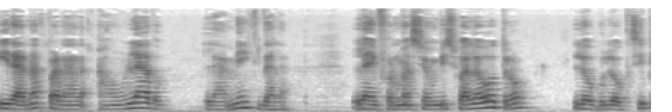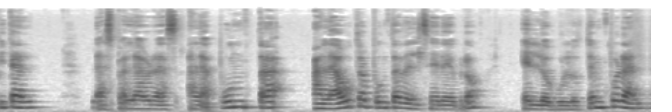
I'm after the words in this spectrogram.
irán a parar a un lado, la amígdala, la información visual a otro, lóbulo occipital, las palabras a la punta, a la otra punta del cerebro, el lóbulo temporal,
